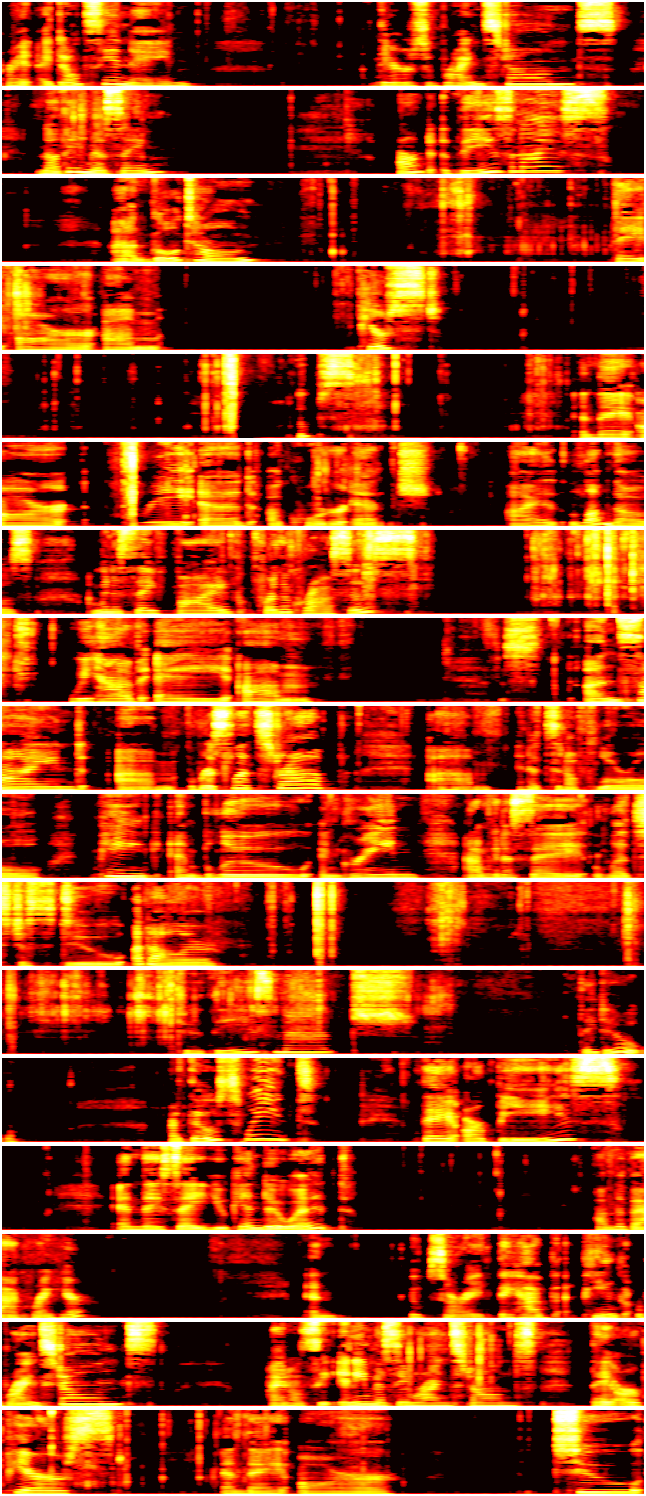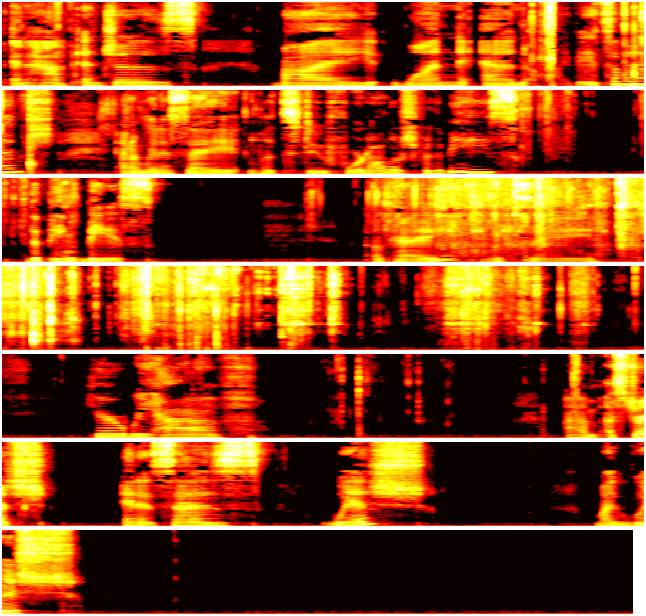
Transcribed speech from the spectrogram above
All right, I don't see a name. There's rhinestones, nothing missing. Aren't these nice? Uh, gold tone. They are um, pierced. Oops. And they are three and a quarter inch. I love those. I'm going to say five for the crosses we have a um, unsigned um, wristlet strap, um, and it's in a floral pink and blue and green. And I'm going to say, let's just do a dollar. Do these match? They do. Are those sweet? They are bees and they say you can do it on the back right here. And, oops, sorry, they have pink rhinestones. I don't see any missing rhinestones. They are pierced and they are two and a half inches by one and five eighths of an inch. And I'm going to say, let's do $4 for the bees, the pink bees. Okay, let's see. Here we have um, a stretch and it says wish. My wish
